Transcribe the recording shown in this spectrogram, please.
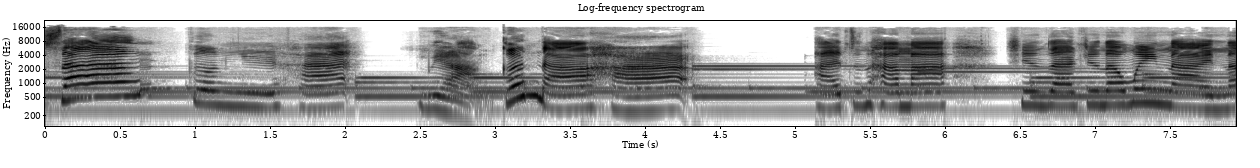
三个女孩，两个男孩。孩子他妈现在正在喂奶呢。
